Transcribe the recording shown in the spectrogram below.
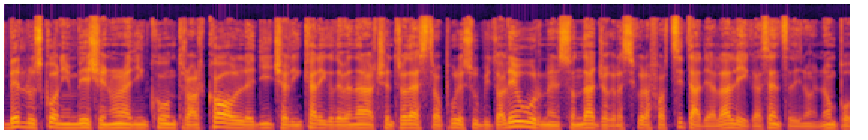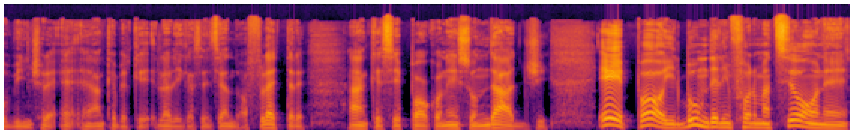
Berlusconi invece in un'ora di incontro al Colle dice l'incarico deve andare al centrodestra oppure subito alle urne, il sondaggio che rassicura Forza Italia, la Lega senza di noi non può vincere, eh, anche perché la Lega sta iniziando a flettere, anche se poco nei sondaggi. E poi il boom dell'informazione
